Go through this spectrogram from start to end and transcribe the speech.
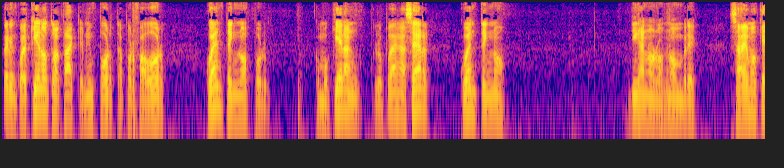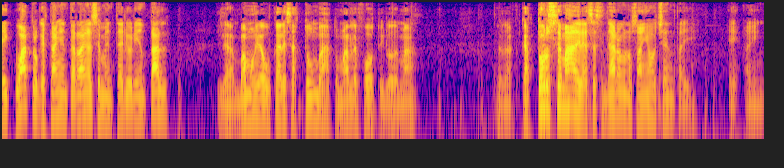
pero en cualquier otro ataque, no importa, por favor, cuéntenos por como quieran lo puedan hacer, cuéntenos, díganos los nombres. Sabemos que hay cuatro que están enterradas en el cementerio oriental. Y vamos a ir a buscar esas tumbas, a tomarle fotos y lo demás. ¿Verdad? 14 madres asesinaron en los años 80 ahí, eh, en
